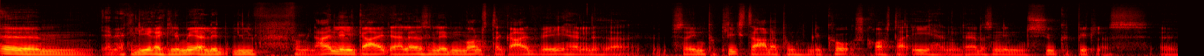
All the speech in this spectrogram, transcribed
Øhm, jamen, jeg kan lige reklamere lidt lille, for min egen lille guide. Jeg har lavet sådan lidt en monster guide ved e-handel, der hedder. Så inde på klickstarter.dk-e-handel, der er der sådan en syv kapitlers, øh, jeg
